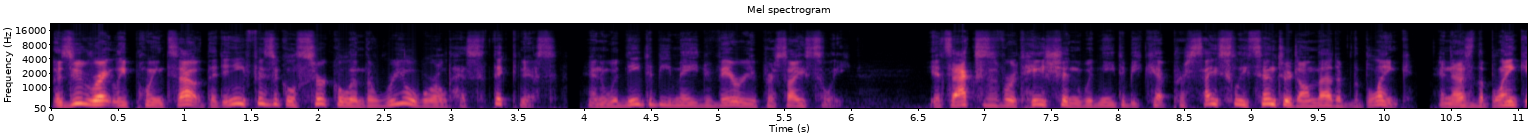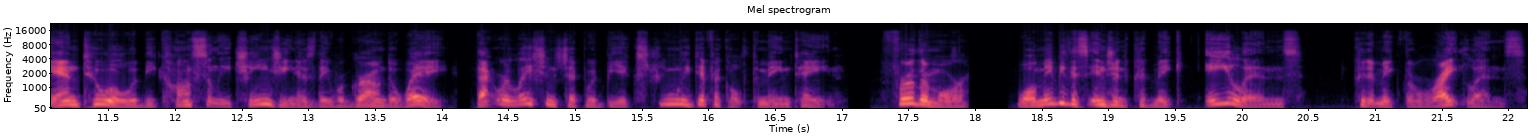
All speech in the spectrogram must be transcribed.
Auzout rightly points out that any physical circle in the real world has thickness, and would need to be made very precisely. Its axis of rotation would need to be kept precisely centered on that of the blank, and as the blank and tool would be constantly changing as they were ground away, that relationship would be extremely difficult to maintain. Furthermore, while maybe this engine could make a lens, could it make the right lens?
